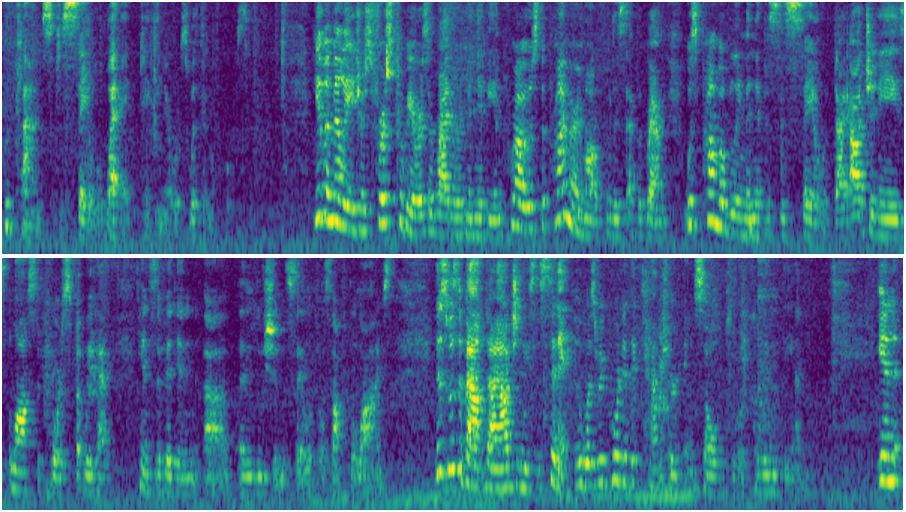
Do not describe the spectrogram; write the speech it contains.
who plans to sail away, taking Eros with him, of course. Given Meleager's first career as a writer of Menippean prose, the primary model for this epigram was probably Menippus' Sale of Diogenes, lost, of course, but we have hints of it in, uh, in Lucian's Sale of Philosophical Lives. This was about Diogenes the Cynic, who was reportedly captured and sold to a Corinthian. In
